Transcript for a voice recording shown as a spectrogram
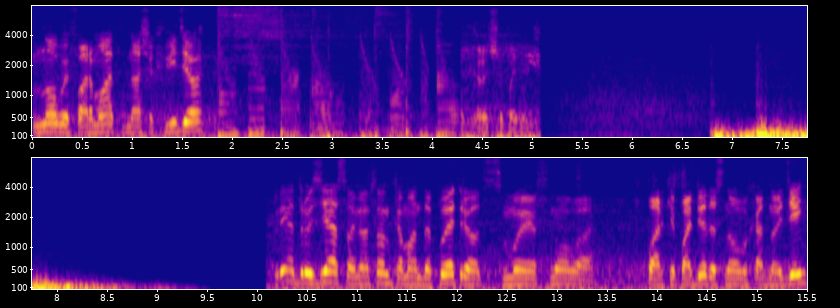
Новый формат наших видео. Короче, поймете. Привет, друзья, с вами Антон, команда Patriots. Мы снова в Парке Победы, снова выходной день.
